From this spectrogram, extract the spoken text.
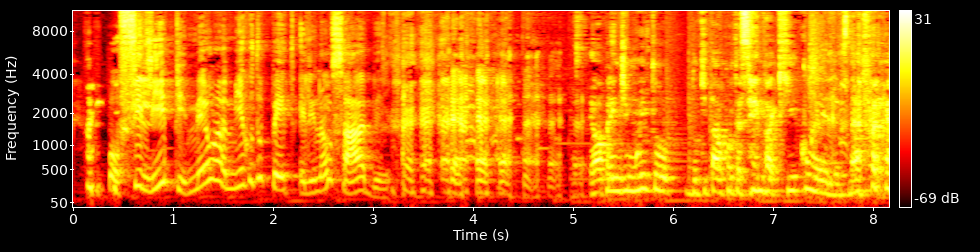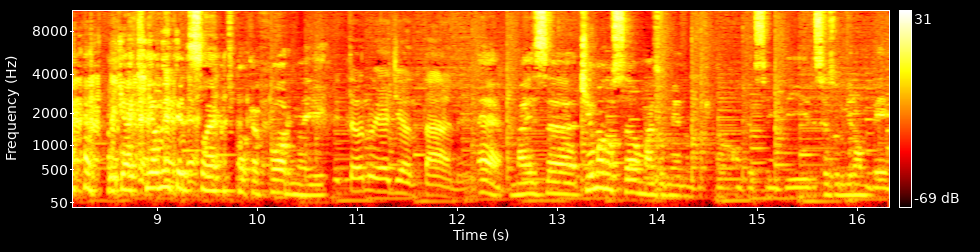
Pô, Felipe, meu amigo do peito, ele não sabe. Eu aprendi muito do que estava acontecendo aqui com eles, né? Porque aqui eu não entendo sueco de qualquer forma. E... Então não ia adiantar, né? É, mas uh, tinha uma noção mais ou menos do que estava acontecendo e eles resumiram bem.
